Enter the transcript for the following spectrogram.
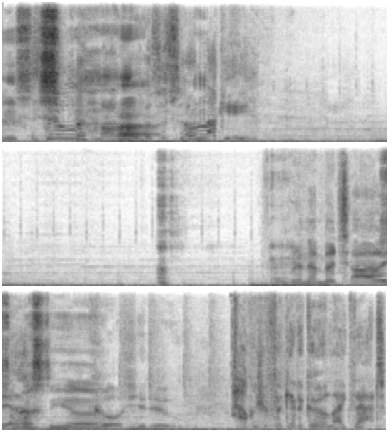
It's, it's, Still, not all of us are so lucky. Okay. Remember Talia? So what's the Of uh? course you do. How could you forget a girl like that?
